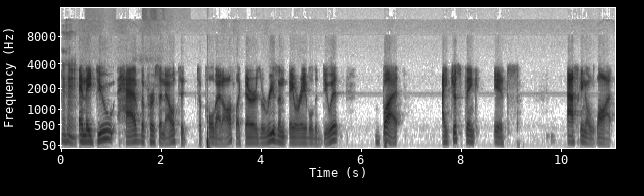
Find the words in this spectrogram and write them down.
Mm-hmm. And they do have the personnel to to pull that off. Like there is a reason they were able to do it. But I just think it's asking a lot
